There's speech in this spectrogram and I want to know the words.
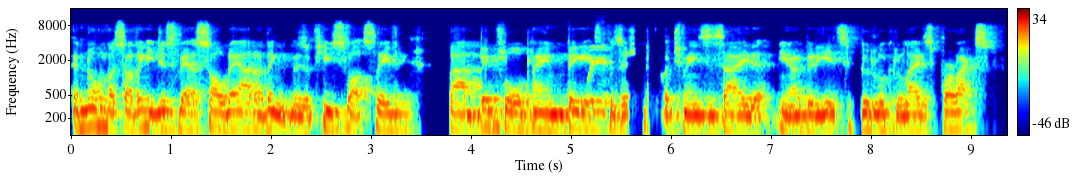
enormous. I think you just about sold out. I think there's a few slots left. Uh, big floor plan, big Weird. exposition, which means to say that you know everybody gets a good look at the latest products,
